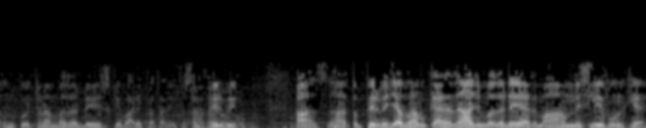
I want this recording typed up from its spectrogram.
ان کو اتنا مدر ڈے کے بارے پتا نہیں تھا پھر بھی ہاں ہاں تو پھر بھی جب ہم کہہ رہے تھے آج مدر ڈے ہے تو ماں ہم نے اس لیے فون کیا ہے۔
